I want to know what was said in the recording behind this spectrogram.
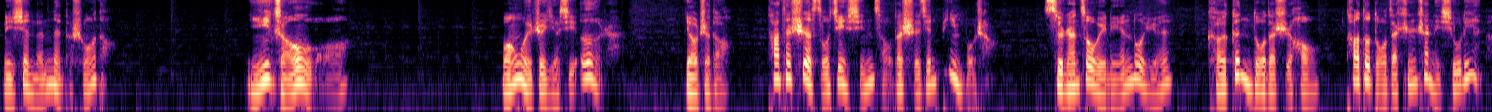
李现冷冷的说道：“你找我？”王伟志有些愕然。要知道，他在世俗界行走的时间并不长，虽然作为联络员，可更多的时候他都躲在深山里修炼呢。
